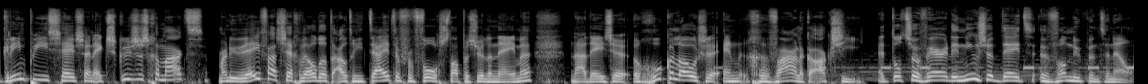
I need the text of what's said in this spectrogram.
Greenpeace heeft zijn excuses gemaakt, maar de UEFA zegt wel dat de autoriteiten vervolgstappen zullen nemen na deze roekeloze en gevaarlijke actie. En tot zover de nieuwsupdate van nu.nl.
